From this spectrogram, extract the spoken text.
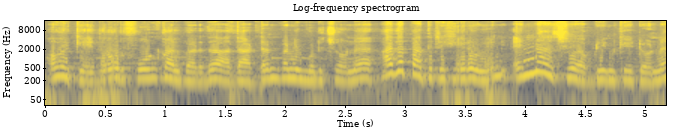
அவருக்கு ஏதோ ஒரு ஃபோன் கால் வருது. அதை அட்டன் பண்ணி முடிச்சோன்னு அதை பார்த்துட்டு ஹீரோயின் என்னாச்சு? அப்படின்னு கேட்டோன்னே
